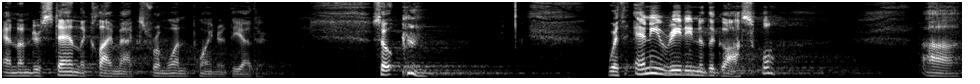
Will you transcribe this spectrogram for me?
and understand the climax from one point or the other. So, with any reading of the gospel, uh,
